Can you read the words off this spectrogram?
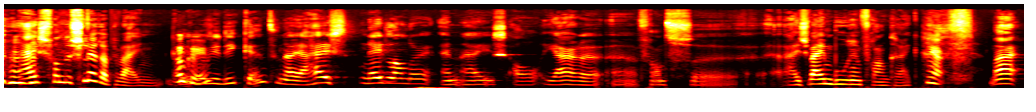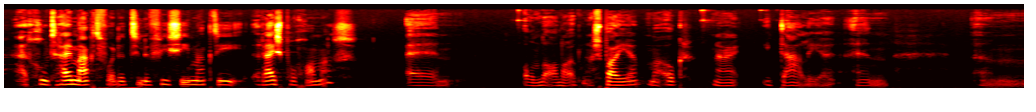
hij is van de slurpwijn. Ik weet niet of je die kent. Nou ja, hij is Nederlander en hij is al jaren eh, Frans. eh, hij is wijnboer in Frankrijk. ja. Maar goed, hij maakt voor de televisie maakt hij reisprogramma's. En onder andere ook naar Spanje, maar ook naar Italië. En ehm,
